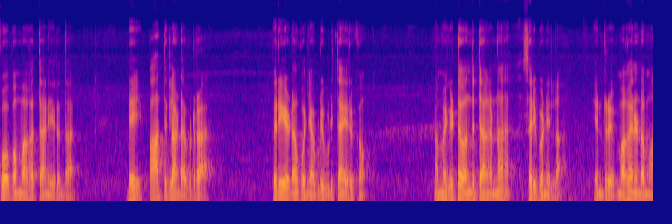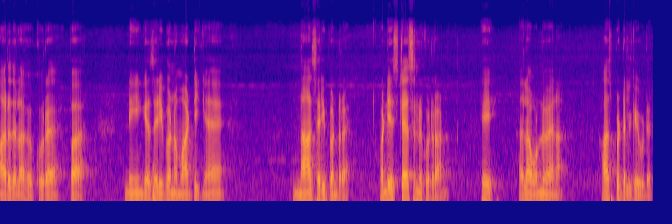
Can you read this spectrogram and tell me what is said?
கோபமாகத்தான் இருந்தான். டேய் பார்த்துக்கலாம்டா விட்றா. பெரிய இடம் கொஞ்சம் அப்படி இப்படி தான் இருக்கும் நம்மக்கிட்ட வந்துட்டாங்கன்னா சரி பண்ணிடலாம் என்று மகனிடம் ஆறுதலாக கூற பா நீங்கள் சரி பண்ண மாட்டீங்க. நான் சரி பண்ணுறேன் வண்டியை ஸ்டேஷனுக்கு விட்றான்னு. டேய் அதெல்லாம் ஒன்றும் வேணாம். ஹாஸ்பிட்டலுக்கே விடு.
